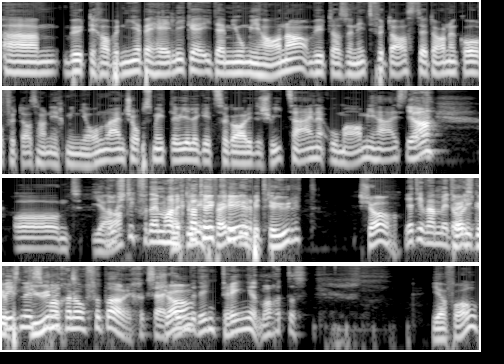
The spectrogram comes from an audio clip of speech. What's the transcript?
Ähm, würde ich aber nie behelligen in dem Yumihana. Würde also nicht für das dort hingehen. Für das habe ich meine Online-Shops mittlerweile. Gibt es sogar in der Schweiz einen. Umami heisst Ja, der. Und ja, lustig, von dem habe ich gerade heute völlig gehört. überteuert. Schon. Ja, die wollen mit uns Völlig Business überteuert. machen, offenbar. Ich habe gesagt, Schon. unbedingt, dringend, macht das. Ja, voll.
